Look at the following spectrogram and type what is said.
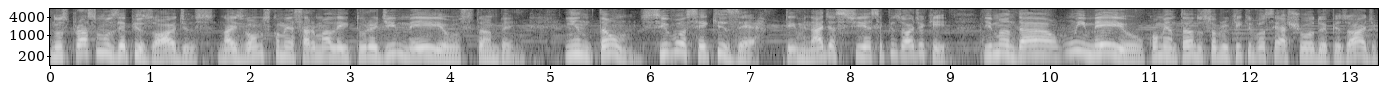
Nos próximos episódios, nós vamos começar uma leitura de e-mails também. Então, se você quiser terminar de assistir esse episódio aqui. E mandar um e-mail comentando sobre o que, que você achou do episódio,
